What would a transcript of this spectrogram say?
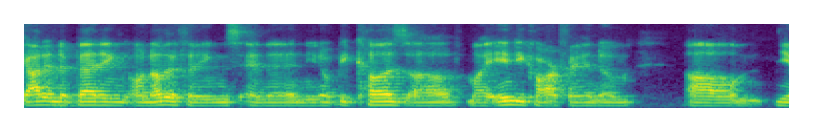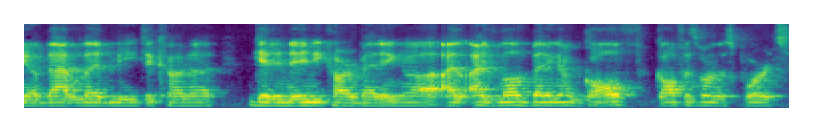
got into betting on other things, and then you know because of my IndyCar fandom, um, you know that led me to kind of get into IndyCar betting. Uh, I, I love betting on golf. Golf is one of the sports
